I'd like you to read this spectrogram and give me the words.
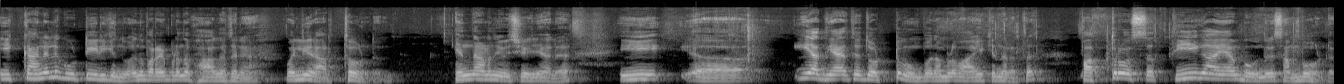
ഈ കനൽ കൂട്ടിയിരിക്കുന്നു എന്ന് പറയപ്പെടുന്ന ഭാഗത്തിന് വലിയൊരു അർത്ഥമുണ്ട്. എന്താണെന്ന് ചോദിച്ചു കഴിഞ്ഞാൽ ഈ ഈ അധ്യായത്തിന് തൊട്ട് മുമ്പ് നമ്മൾ വായിക്കുന്നിടത്ത് പത്രോസ് തീ കായാൻ പോകുന്നൊരു സംഭവമുണ്ട്.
